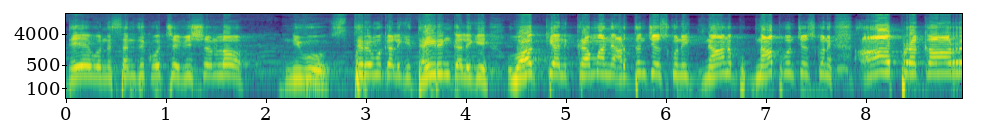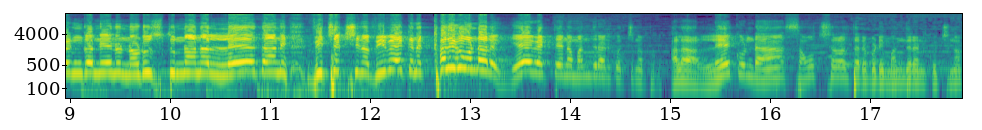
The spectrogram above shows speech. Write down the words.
దేవుని సన్నిధికి వచ్చే విషయంలో నీవు స్థిరము కలిగి ధైర్యం కలిగి వాక్యాన్ని క్రమాన్ని అర్థం చేసుకుని జ్ఞాన జ్ఞాపకం చేసుకుని ఆ ప్రకారంగా నేను నడుస్తున్నానా లేదా అని విచక్షణ వివేకన కలిగి ఉండాలి. ఏ వ్యక్తి అయినా మందిరానికి వచ్చినప్పుడు. అలా లేకుండా సంవత్సరాల తరబడి మందిరానికి వచ్చినా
